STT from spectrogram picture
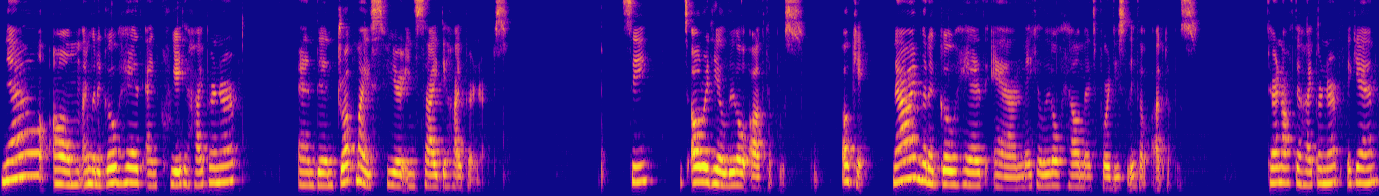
Now um, I'm going to go ahead and create a hypernurb and then drop my sphere inside the HyperNURBS. See, it's already a little octopus. Okay, now I'm going to go ahead and make a little helmet for this little octopus. Turn off the hypernurb again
